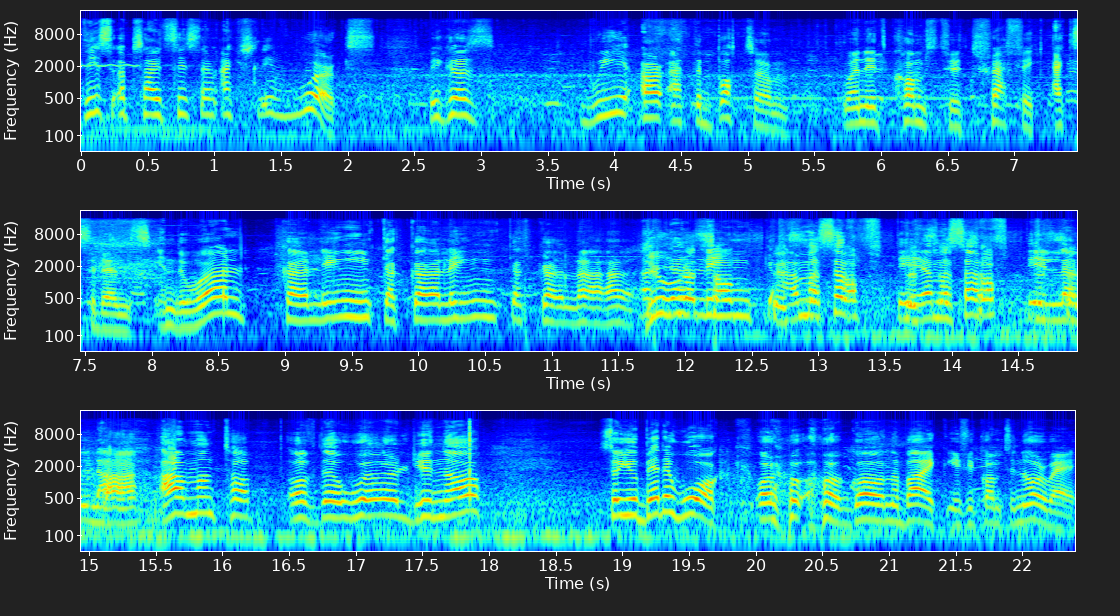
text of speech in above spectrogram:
this upside system actually works because we are at the bottom when it comes to traffic accidents in the world. Kaling, kakaling, kakala, You're a softie, I'm a softie, I'm a softie, la la. I'm on top of the world, you know. So you better walk or, or go on a bike if you come to Norway.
